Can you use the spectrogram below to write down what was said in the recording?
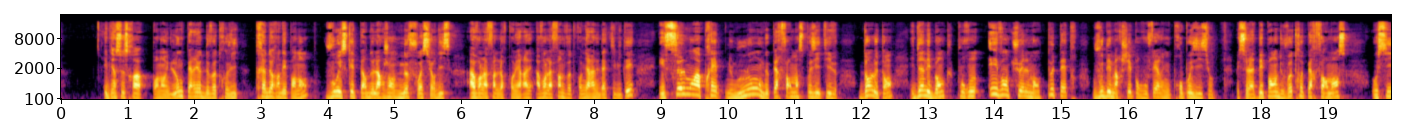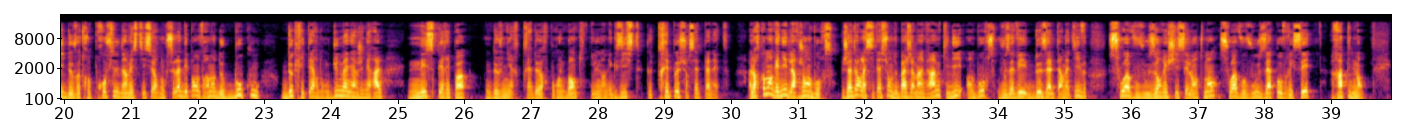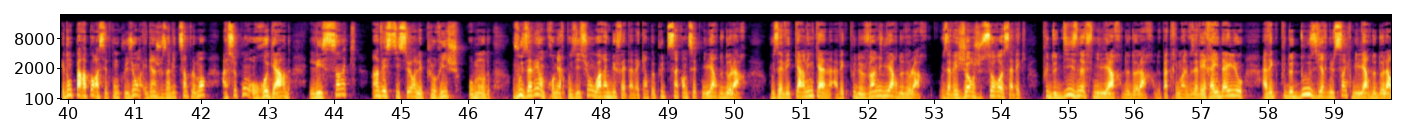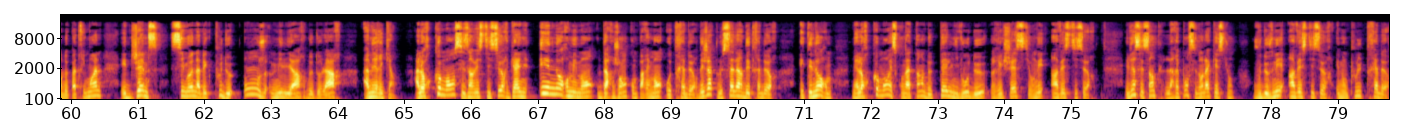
eh bien ce sera pendant une longue période de votre vie trader indépendant. Vous risquez de perdre de l'argent 9 fois sur 10 avant la fin de, leur première année, avant la fin de votre première année d'activité. Et seulement après une longue performance positive dans le temps, eh bien les banques pourront éventuellement peut-être vous démarcher pour vous faire une proposition. Mais cela dépend de votre performance, aussi de votre profil d'investisseur. Donc cela dépend vraiment de beaucoup de critères. Donc d'une manière générale, n'espérez pas devenir trader pour une banque. Il n'en existe que très peu sur cette planète. Alors comment gagner de l'argent en bourse? J'adore la citation de Benjamin Graham qui dit en bourse, vous avez deux alternatives, soit vous vous enrichissez lentement, soit vous vous appauvrissez rapidement. Et donc par rapport à cette conclusion, eh bien je vous invite simplement à ce qu'on regarde les cinq investisseurs les plus riches au monde. Vous avez en première position Warren Buffett avec un peu plus de 57 milliards de dollars. Vous avez Carl Icahn avec plus de 20 milliards de dollars. Vous avez George Soros avec plus de 19 milliards de dollars de patrimoine. Vous avez Ray Dalio avec plus de 12,5 milliards de dollars de patrimoine et James Simon avec plus de 11 milliards de dollars américains. Alors comment ces investisseurs gagnent énormément d'argent comparément aux traders? Déjà que le salaire des traders est énorme, mais alors comment est-ce qu'on atteint de tels niveaux de richesse si on est investisseur? Eh bien c'est simple, la réponse est dans la question. Vous devenez investisseur et non plus trader.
